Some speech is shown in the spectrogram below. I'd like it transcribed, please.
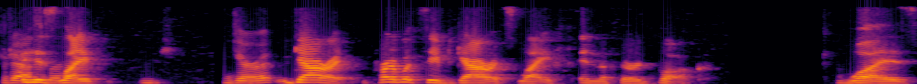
his life Garrett. Garrett, part of what saved Garrett's life in the third book was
